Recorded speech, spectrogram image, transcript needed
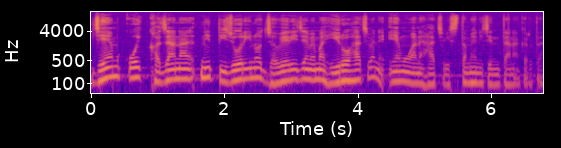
જેમ કોઈ ખજાનાની તિજોરીનો ઝવેરી જેમ એમાં હીરો હાચવે ને એમ હું આને હાચવીશ. તમે એની ચિંતા ના કરતા.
